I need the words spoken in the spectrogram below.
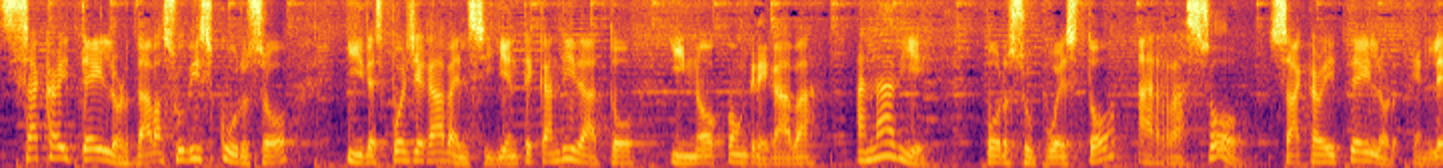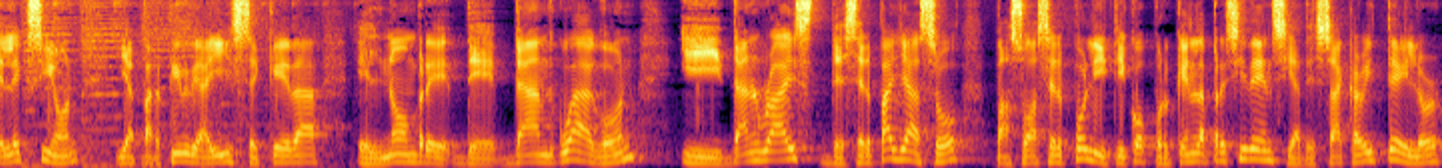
Zachary Taylor daba su discurso y después llegaba el siguiente candidato y no congregaba a nadie. Por supuesto, arrasó Zachary Taylor en la elección y a partir de ahí se queda el nombre de Bandwagon y Dan Rice, de ser payaso, pasó a ser político porque en la presidencia de Zachary Taylor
